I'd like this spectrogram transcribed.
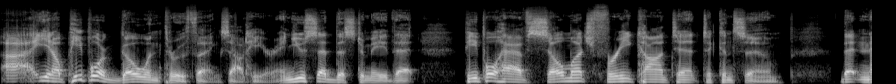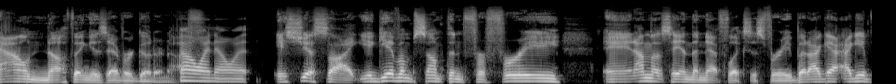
uh, you know, people are going through things out here, and you said this to me that people have so much free content to consume that now nothing is ever good enough. Oh, I know it. It's just like you give them something for free. And I'm not saying the Netflix is free, but I got I give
